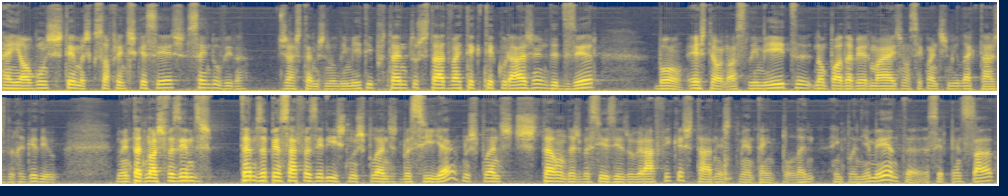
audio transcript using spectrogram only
Em alguns sistemas que sofrem de escassez, sem dúvida. Já estamos no limite e, portanto, o Estado vai ter que ter coragem de dizer: bom, este é o nosso limite, não pode haver mais não sei quantos mil hectares de regadio. No entanto, nós fazemos, estamos a pensar fazer isto nos planos de bacia, nos planos de gestão das bacias hidrográficas, está neste momento em, plan, em planeamento, a ser pensado.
